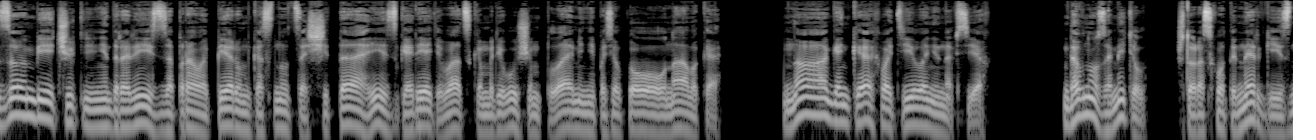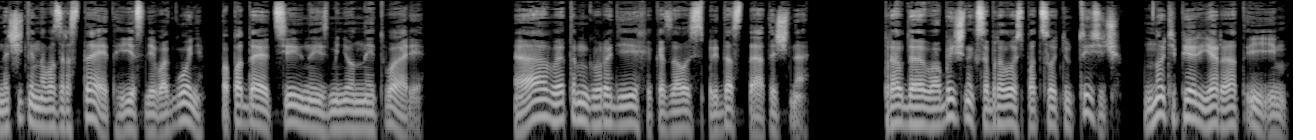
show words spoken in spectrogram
Зомби чуть ли не дрались за право первым коснуться щита и сгореть в адском ревущем пламени поселкового навыка. Но огонька хватило не на всех. Давно заметил, что расход энергии значительно возрастает, если в огонь попадают сильно измененные твари. А в этом городе их оказалось предостаточно. Правда, в обычных собралось под сотню тысяч, но теперь я рад и им.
